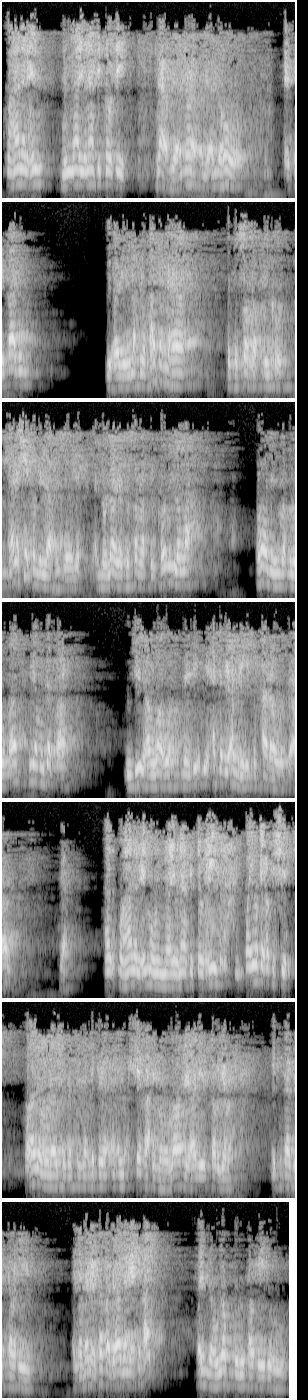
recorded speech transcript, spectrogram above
وهذا العلم مما ينافي التوحيد. نعم لأنه, لأنه اعتقاد بهذه المخلوقات أنها تتصرف في الكون. هذا شرك بالله عز وجل لأنه لا يتصرف في الكون إلا الله. وهذه المخلوقات هي مدبرة. يجيها الله بحسب أمره سبحانه وتعالى. نعم. وهذا العلم مما ينافي التوحيد ويوقع في الشرك. وهذا مناسبة ذكر الشيخ رحمه الله في هذه الترجمة في كتاب التوحيد. أن من اعتقد هذا الاعتقاد فإنه يبطل توحيده.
